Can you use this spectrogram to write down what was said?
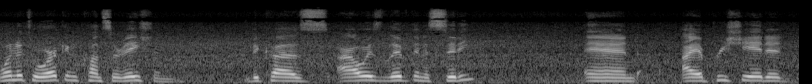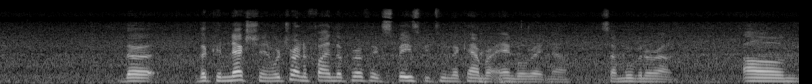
wanted to work in conservation because I always lived in a city and I appreciated the the connection. We're trying to find the perfect space between the camera angle right now, so I'm moving around. Um,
